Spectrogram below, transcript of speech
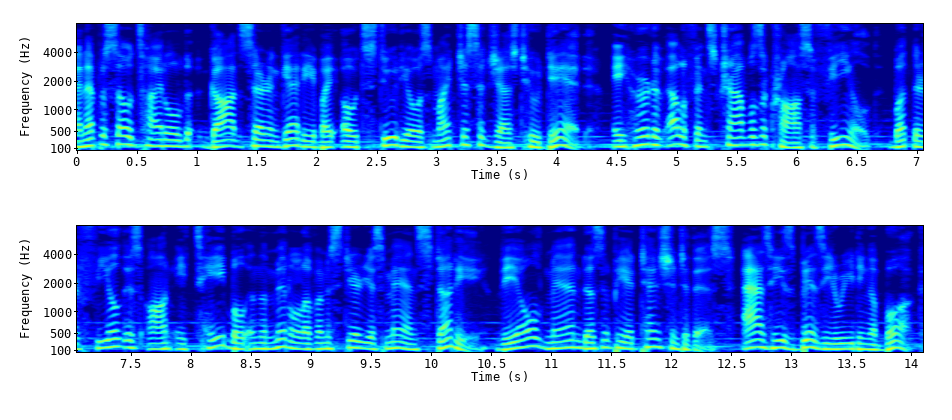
an episode titled God Serengeti by Oats Studios might just suggest who did. A herd of elephants travels across a field, but their field is on a table in the middle of a mysterious man's study. The old man doesn't pay attention to this, as he's busy reading a book.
